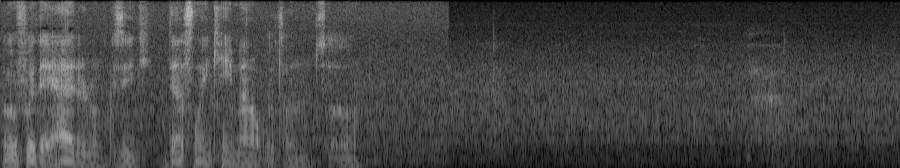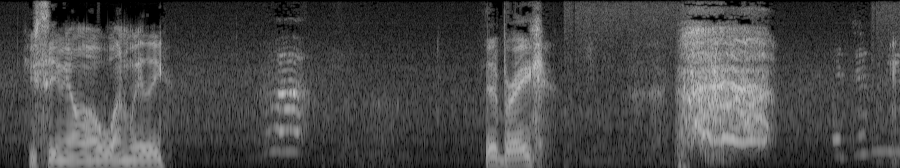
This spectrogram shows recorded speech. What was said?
Hopefully they added him because he definitely came out with them. So You see me on a one wheelie. Did it break? It didn't even.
